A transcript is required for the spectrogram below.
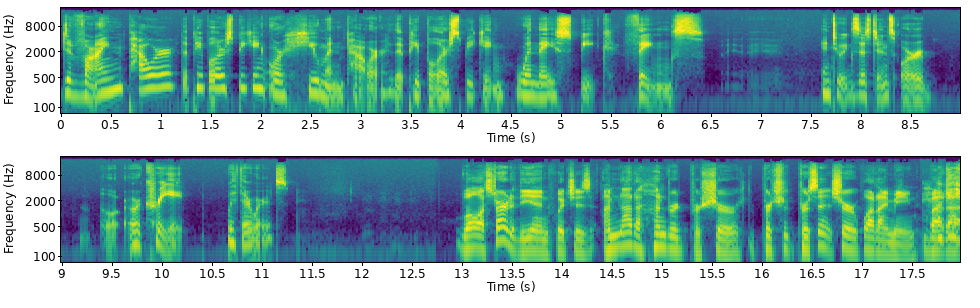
divine power that people are speaking or human power that people are speaking when they speak things into existence or or, or create with their words? Well, I'll start at the end, which is I'm not a hundred per sure per, percent sure what I mean, but uh,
